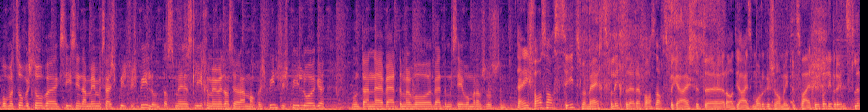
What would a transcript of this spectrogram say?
wo wir zu oben waren, haben wir immer gesagt, Spiel für Spiel. Und das, das Gleiche müssen wir das Jahr auch machen. Spiel für Spiel schauen und dann äh, werden, wir, wo, werden wir sehen, wo wir am Schluss stehen. Dann ist Fasnachtszeit. Man merkt es vielleicht von dieser Fasnachtsbegeisterten Radio 1 Morgenshow mit den zwei Kübeli-Brünzler.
